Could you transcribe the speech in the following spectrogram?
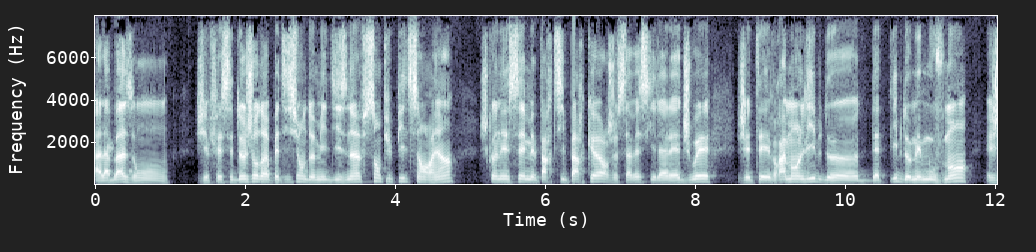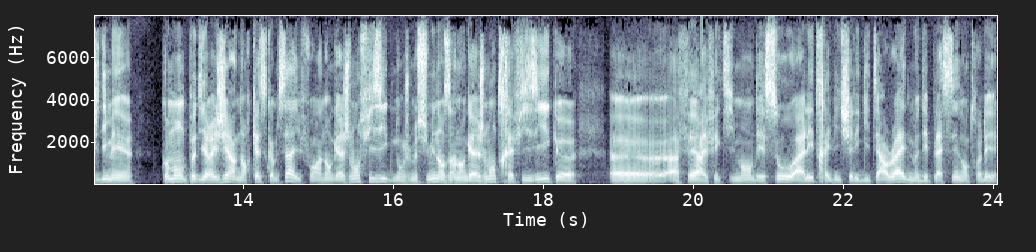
à la base on j'ai fait ces deux jours de répétition en 2019 sans pupitre, sans rien. Je connaissais mes parties par cœur, je savais ce qu'il allait être joué j'étais vraiment libre de d'être libre de mes mouvements et je dis mais comment on peut diriger un orchestre comme ça? Il faut un engagement physique. Donc je me suis mis dans un engagement très physique. Euh, à faire effectivement des sauts, à aller très vite chez les guitar rides, me déplacer entre les,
